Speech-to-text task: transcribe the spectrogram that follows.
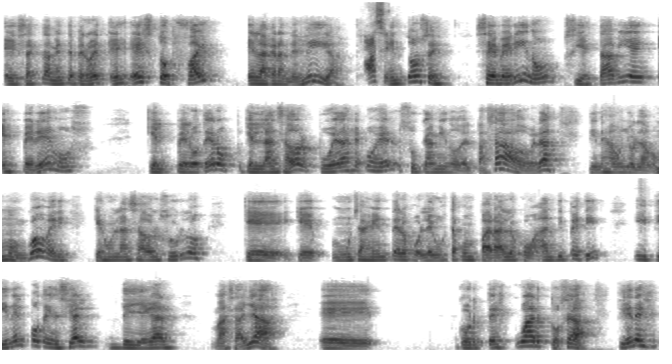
Exactamente, pero es, es, top 5 en las grandes ligas. Entonces, Severino, si está bien, esperemos que el pelotero, que el lanzador pueda recoger su camino del pasado, ¿verdad? Tienes a un Jordan Montgomery, que es un lanzador zurdo que, que mucha gente le gusta compararlo con Andy Petit y tiene el potencial de llegar más allá. Eh, Cortés cuarto, o sea, tienes,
